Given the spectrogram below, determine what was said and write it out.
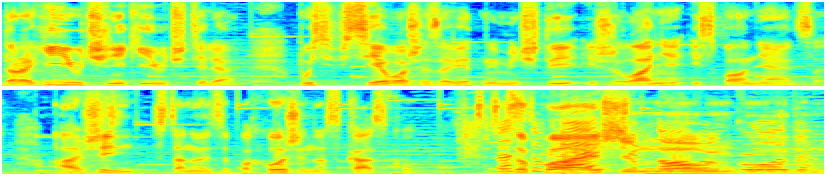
Дорогие ученики и учителя, пусть все ваши заветные мечты и желания исполняются, а жизнь становится похожей на сказку. С наступающим Новым Годом!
